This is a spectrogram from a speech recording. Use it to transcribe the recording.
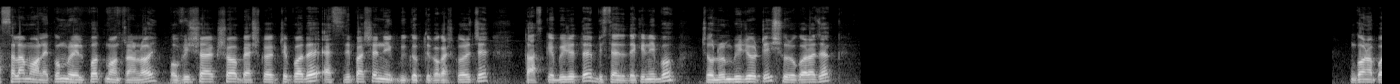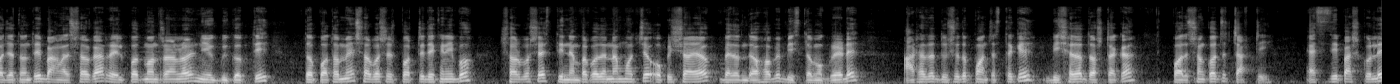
আসসালামু আলাইকুম, রেলপথ মন্ত্রণালয় অফিস সহায়ক সহ বেশ কয়েকটি পদে এসএসসি পাশে নিয়োগ বিজ্ঞপ্তি প্রকাশ করেছে। তো আজকে ভিডিওতে বিস্তারিত দেখে নিব। চলুন ভিডিওটি শুরু করা যাক। গণপ্রজাতন্ত্রী বাংলাদেশ সরকার, রেলপথ মন্ত্রণালয়ের নিয়োগ বিজ্ঞপ্তি। তো প্রথমে সর্বশেষ পদটি দেখে নিব। সর্বশেষ তিন নম্বর পদের নাম হচ্ছে অফিস সহায়ক। বেতন দেওয়া হবে বিশতম গ্রেডে। আট হাজার দুশত পঞ্চাশ থেকে বিশ হাজার দশ টাকা। পদের সংখ্যা হচ্ছে চারটি। এসএসসি পাশ করলে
